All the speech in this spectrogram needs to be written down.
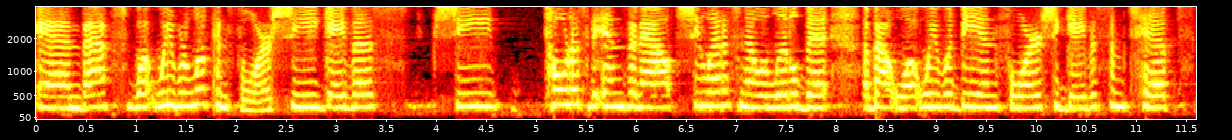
and that's what we were looking for. She gave us, she told us the ins and outs. She let us know a little bit about what we would be in for. She gave us some tips.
